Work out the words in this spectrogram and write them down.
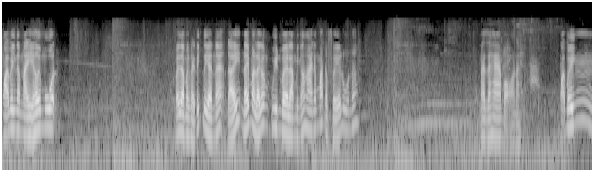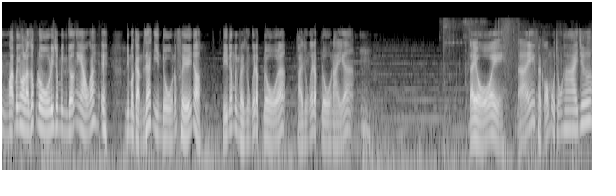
ngoại binh tầm này thì hơi muộn. Bây giờ mình phải tích tiền đấy. Đấy đấy mà lấy con queen về là mình có hai nước mắt là phế luôn á. Mazaha bỏ này. Ngoại binh ngoại binh hoặc là dốc đồ đi cho mình đỡ nghèo cái Ê, nhưng mà cảm giác nhìn đồ nó phế nhở tí nữa mình phải dùng cái đập đồ á. Phải dùng cái đập đồ này á đây rồi. Đấy, phải có một trong hai chứ.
